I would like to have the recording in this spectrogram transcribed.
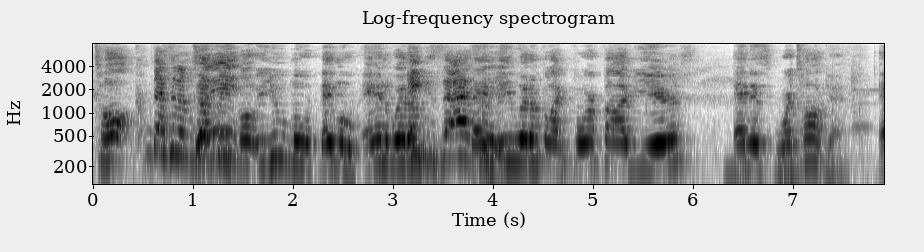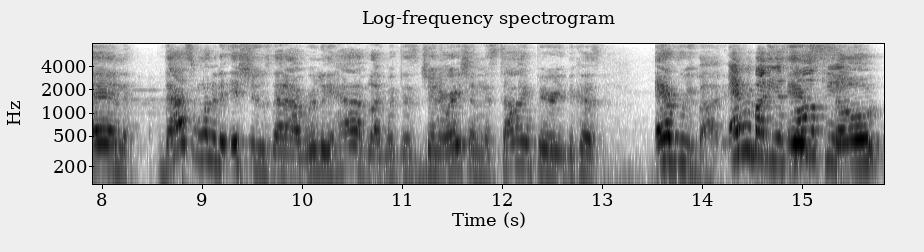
talk That's what I'm to saying. people. You move. They move in with them. Exactly. They be with them for like four or five years, and it's we're talking. And that's one of the issues that I really have, like with this generation, this time period, because everybody Everybody is is talking. so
